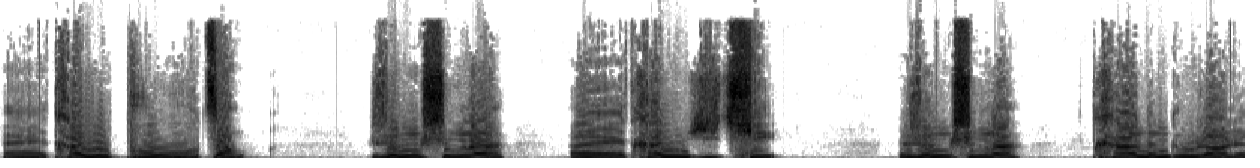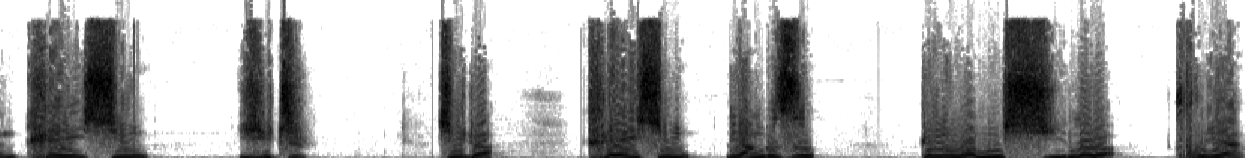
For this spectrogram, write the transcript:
哎，它有补五脏；人参呢，哎，它有益气；人参呢，它能够让人开心、益智。记着，“开心”两个字跟我们喜乐、出烟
